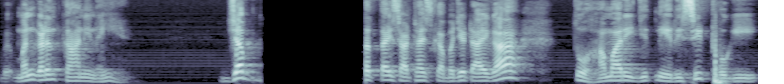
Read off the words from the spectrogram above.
मनगढ़ंत कहानी नहीं है। जब सत्ताईस, अट्ठाईस का बजट आएगा तो हमारी जितनी रिसीट होगी,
